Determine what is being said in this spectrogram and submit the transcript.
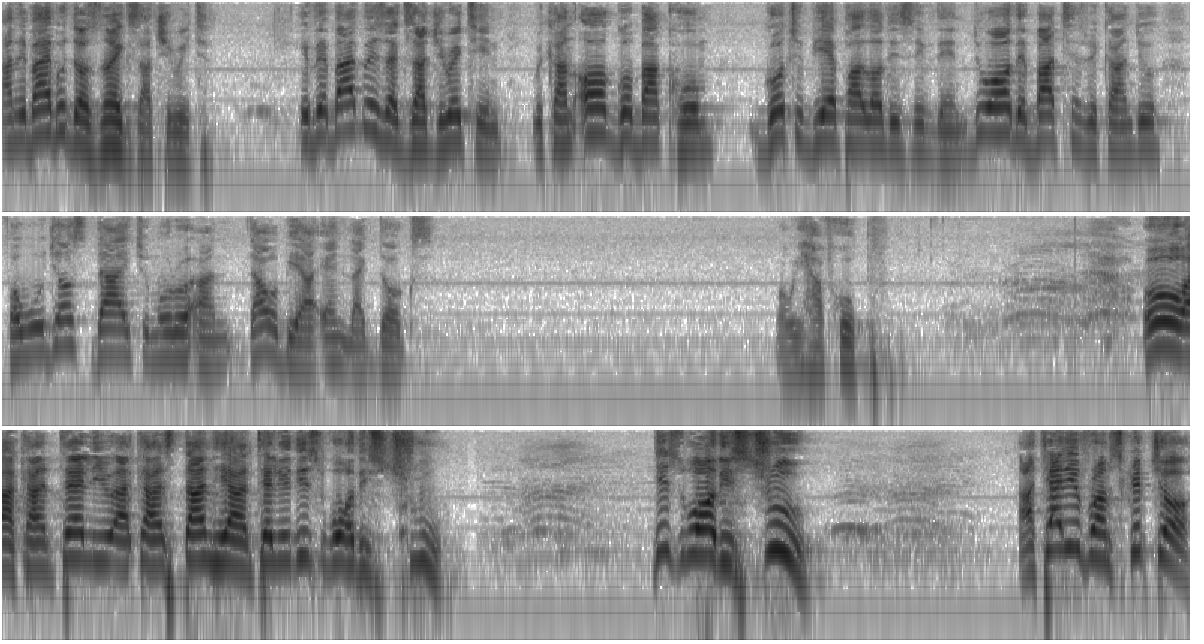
And the Bible does not exaggerate. If the Bible is exaggerating, we can all go back home, go to beer parlor this evening, do all the bad things we can do, for we'll just die tomorrow and that will be our end like dogs. But we have hope. Oh, I can tell you, I can stand here and tell you this word is true. This word is true. I tell you from scripture,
